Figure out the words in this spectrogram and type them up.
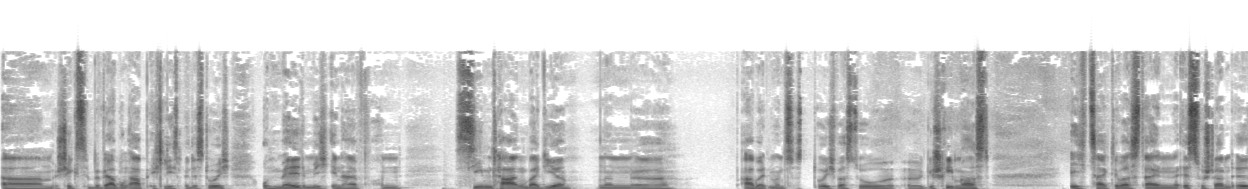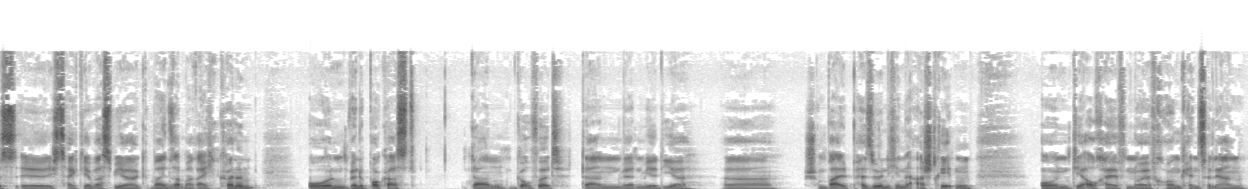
Ähm, schickst die Bewerbung ab, ich lese mir das durch und melde mich innerhalb von sieben Tagen bei dir. Und dann äh, arbeiten wir uns das durch, was du äh, geschrieben hast. Ich zeige dir, was dein Ist-Zustand ist. Äh, ich zeige dir, was wir gemeinsam erreichen können. Und wenn du Bock hast, dann go for it. Dann werden wir dir äh, schon bald persönlich in den Arsch treten und dir auch helfen, neue Frauen kennenzulernen,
